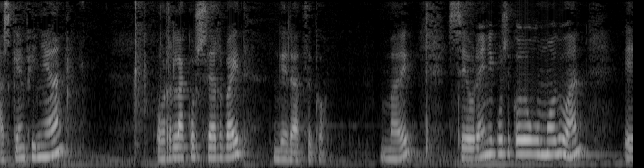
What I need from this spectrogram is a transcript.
Azken finean, horrelako zerbait geratzeko. Bai? Ze orain ikusiko dugu moduan, e,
